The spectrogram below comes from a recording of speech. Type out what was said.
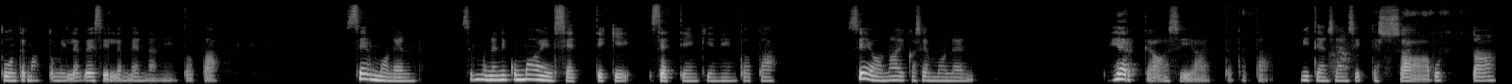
tuntemattomille vesille mennä, niin tota, semmoinen, semmoinen niin kuin mindsettikin, settinkin, niin tota, se on aika semmoinen herkkä asia, että tota, miten sen sitten saavuttaa.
